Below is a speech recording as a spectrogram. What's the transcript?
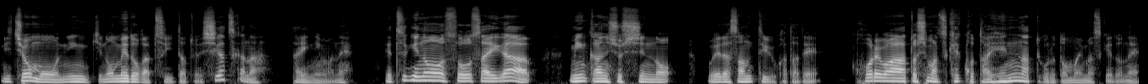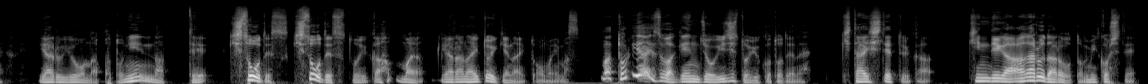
一応もう任期の目処がついたという、4月かな、退任はね。で、次の総裁が民間出身の上田さんっていう方で、これは後始末結構大変になってくると思いますけどね、やるようなことになってきそうです。来そうですというか、まあ、やらないといけないと思います。まあ、とりあえずは現状維持ということでね、期待してというか、金利が上がるだろうと見越して、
